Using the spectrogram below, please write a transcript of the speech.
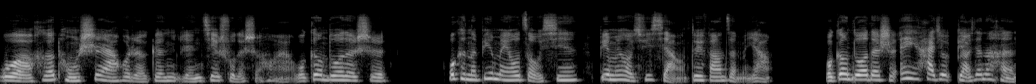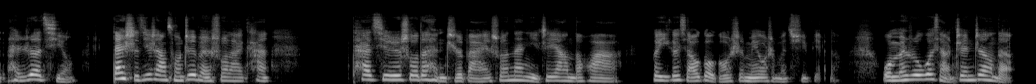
我和同事啊，或者跟人接触的时候啊，我更多的是，我可能并没有走心，并没有去想对方怎么样，我更多的是，哎，还就表现得很很热情。但实际上从这本书来看，他其实说的很直白，说那你这样的话，和一个小狗狗是没有什么区别的。我们如果想真正的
